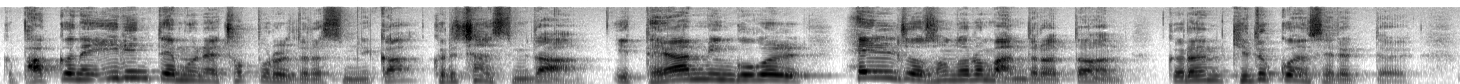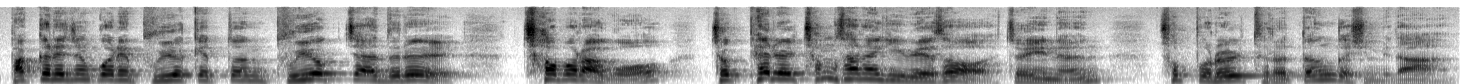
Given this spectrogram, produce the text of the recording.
그 박근혜 1인 때문에 촛불을 들었습니까? 그렇지 않습니다. 이 대한민국을 해일조선으로 만들었던 그런 기득권 세력들, 박근혜 정권에 부역했던 부역자들을 처벌하고 적폐를 청산하기 위해서 저희는 촛불을 들었던 것입니다.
